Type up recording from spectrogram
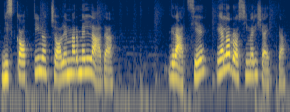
Biscotti, nocciole e marmellata. Grazie e alla prossima ricetta!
